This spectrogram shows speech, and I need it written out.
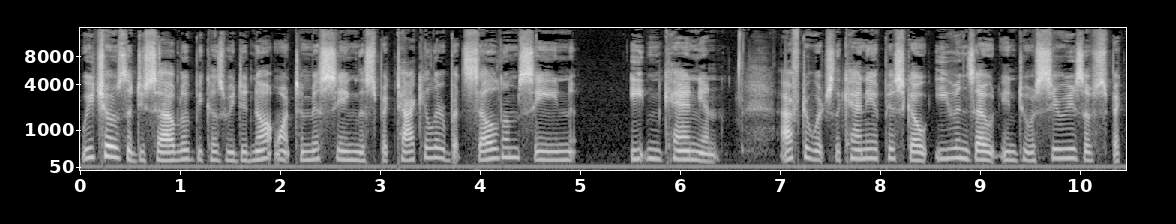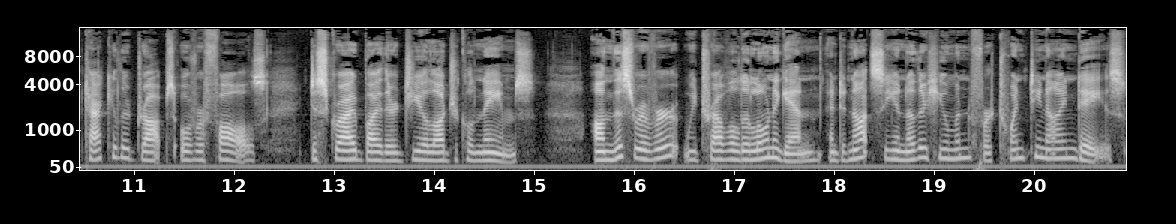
We chose the Du Sable because we did not want to miss seeing the spectacular but seldom seen Eaton Canyon, after which the Caniapiscau evens out into a series of spectacular drops over falls, described by their geological names. On this river we traveled alone again and did not see another human for twenty nine days.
